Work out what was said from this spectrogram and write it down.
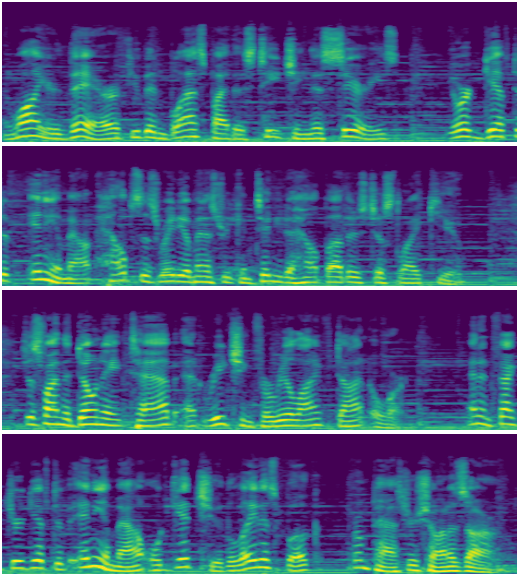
And while you're there, if you've been blessed by this teaching, this series, your gift of any amount helps this radio ministry continue to help others just like you. Just find the donate tab at reachingforreallife.org. And in fact, your gift of any amount will get you the latest book from Pastor Sean Azzaro.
